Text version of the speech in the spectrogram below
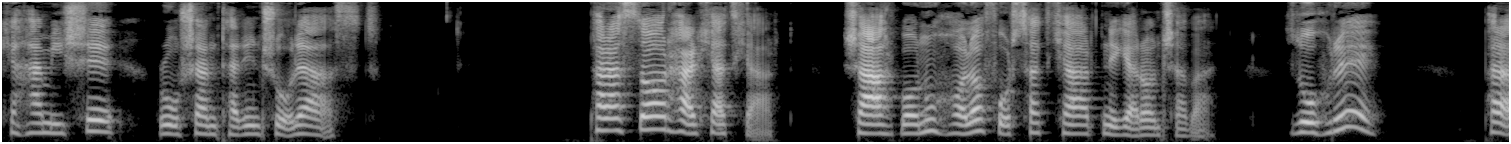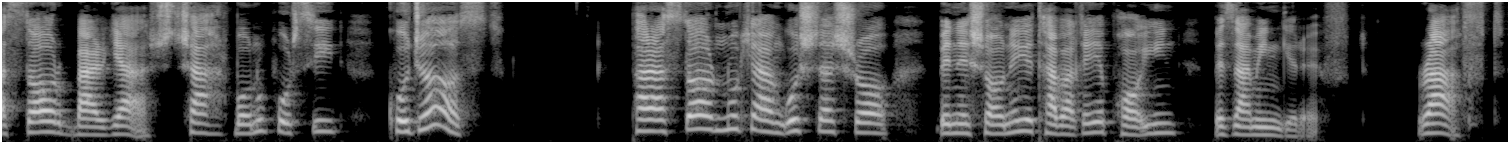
که همیشه روشنترین شعله است. پرستار حرکت کرد. شهربانو حالا فرصت کرد نگران شود. زهره! پرستار برگشت. شهربانو پرسید کجاست؟ پرستار نوک انگشتش را به نشانه طبقه پایین به زمین گرفت. رفت.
